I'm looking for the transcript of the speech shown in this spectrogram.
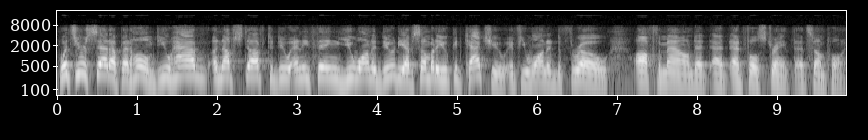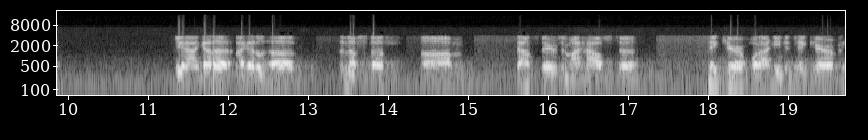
what's your setup at home? Do you have enough stuff to do anything you want to do? Do you have somebody who could catch you if you wanted to throw off the mound at, at, at full strength at some point? Yeah, I got a I got a, uh, enough stuff um, downstairs in my house to take care of what I need to take care of and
